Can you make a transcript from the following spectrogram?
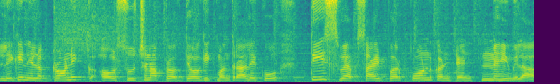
लेकिन इलेक्ट्रॉनिक और सूचना प्रौद्योगिक मंत्रालय को 30 वेबसाइट पर पोर्न कंटेंट नहीं मिला।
